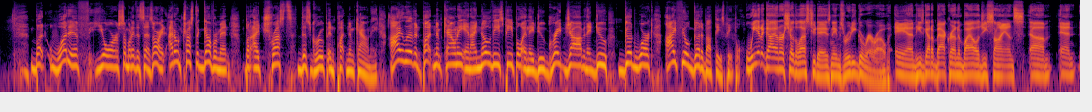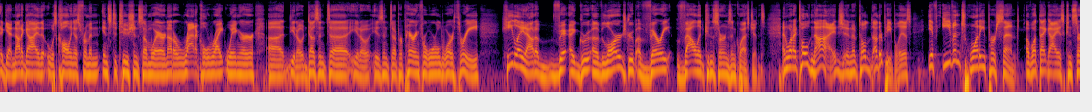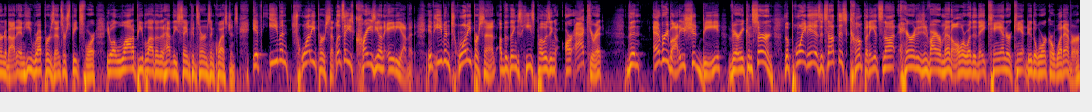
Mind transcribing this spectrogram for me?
But what if you're somebody that says, all right, I don't trust the government, but I trust this group in Putnam County. I live in Putnam County and I know these people and they do great job and they do good work. I feel good about these people. We had a guy on our show the last two days, name's Rudy Guerrero, and he's got a background in biology science. Um, and again, not a guy that was calling us from an institution somewhere, not a radical right winger, uh, you know, doesn't, uh, you know, isn't uh, preparing for World War III. He laid out a, a, group, a large group of very valid concerns and questions. And what I told Nige and I've told other people is if even 20% of what that guy is concerned about and he represents or speaks for, you know, a lot of people out there that have these same concerns and questions. If even 20%, let's say he's crazy on 80 of it. If even 20% of the things he's posing are accurate, then everybody should be very concerned. The point is, it's not this company, it's not Heritage Environmental or whether they can or can't do the work or whatever.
